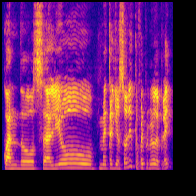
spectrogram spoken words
cuando salió Metal Gear Solid, que fue el primero de Play,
